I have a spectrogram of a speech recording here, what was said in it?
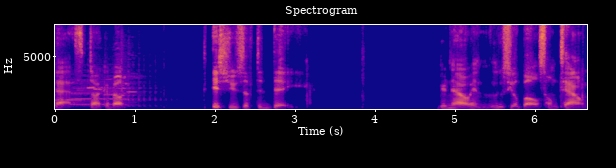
past talk about issues of today you're now in Lucille Ball's hometown.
